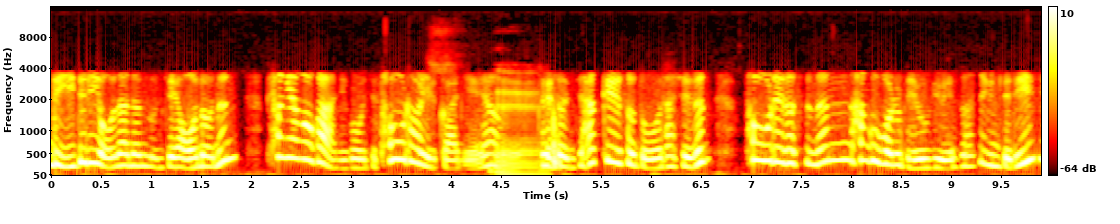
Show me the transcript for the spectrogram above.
근데 이들이 원하는 이제 언어는 평양어가 아니고 이제 서울어일 거 아니에요. 예. 그래서 이제 학교에서도 사실은 서울에서 쓰는 한국어를 배우기 위해서 선생님들이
